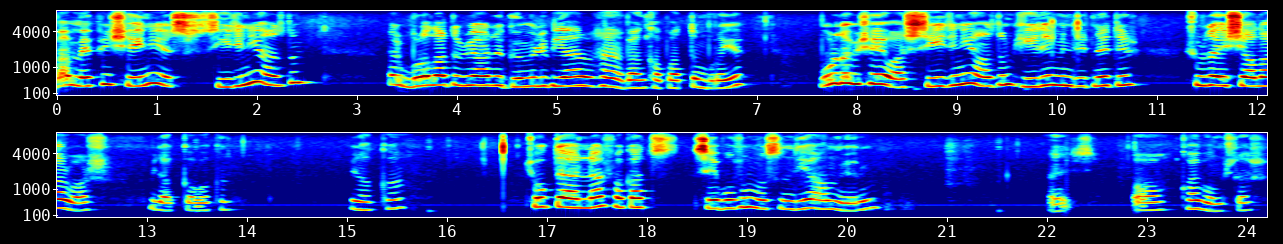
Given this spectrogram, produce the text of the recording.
Ben map'in şeyini CD'ni yazdım. Yani buralarda bir yerde gömülü bir yer. Ha ben kapattım burayı. Burada bir şey var. CD'ni yazdım. Hile midir nedir? Şurada eşyalar var. Bir dakika bakın. Bir dakika. Çok değerler fakat şey bozulmasın diye almıyorum. Yani, aa kaybolmuşlar.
